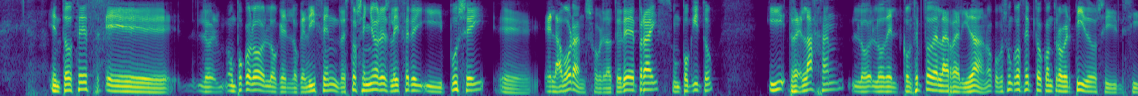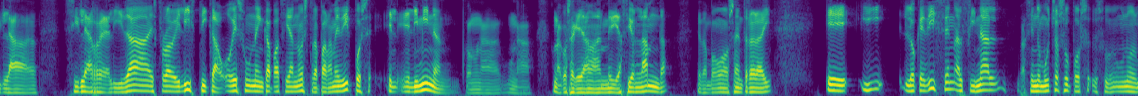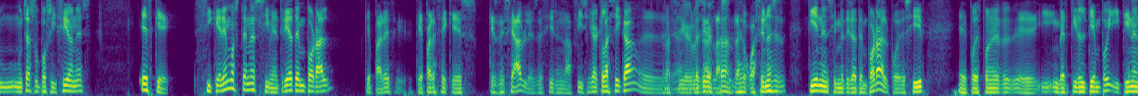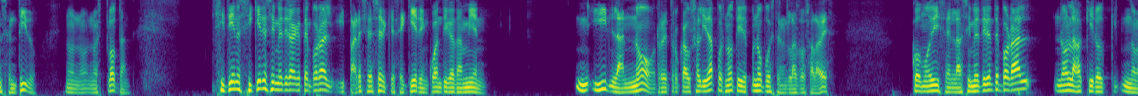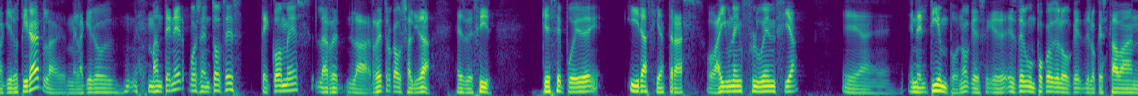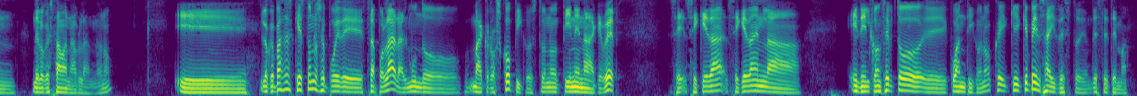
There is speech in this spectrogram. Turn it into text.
Entonces, eh, lo- un poco lo, lo que, lo que dicen estos señores, Leifer y Pusey, eh, elaboran sobre la teoría de Price un poquito y relajan lo, lo del concepto de la realidad, ¿no? Como es un concepto controvertido, si, si, la, si la realidad es probabilística o es una incapacidad nuestra para medir, pues el- eliminan con una, una, una cosa que llaman mediación lambda, que tampoco vamos a entrar ahí, eh, y lo que dicen al final, haciendo muchos supos- su- muchas suposiciones, es que si queremos tener simetría temporal, que parece que, parece que, es, que es deseable, es decir, en la física clásica, eh, La física clásica las, ecuaciones tienen simetría temporal, puedes ir, eh, puedes poner, invertir el tiempo y tienen sentido, no, no, no explotan. Si tienes, si quieres simetría temporal, y parece ser que se quiere en cuántica también, y la no retrocausalidad, pues no, no puedes tener las dos a la vez como dicen, la simetría temporal no la quiero, no la quiero tirar, me la quiero mantener, pues entonces te comes la, re- la retrocausalidad. Es decir, que se puede ir hacia atrás o hay una influencia eh, en el tiempo, ¿no? Que es, un poco de lo que, de lo que estaban, de lo que estaban hablando, ¿no? Eh, lo que pasa es que esto no se puede extrapolar al mundo macroscópico, esto no tiene nada que ver. Se, se queda, se queda en la, en el concepto eh, cuántico, ¿no? ¿Qué, qué, qué pensáis de esto, de este tema?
